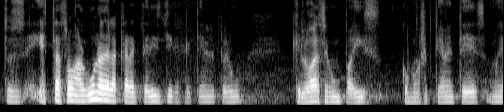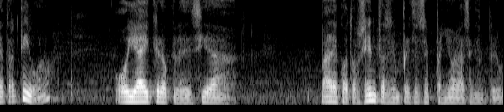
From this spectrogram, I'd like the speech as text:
Entonces, estas son algunas de las características que tiene el Perú que lo hacen un país como efectivamente es muy atractivo. ¿no? Hoy hay, creo que le decía más de 400 empresas españolas en el Perú.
